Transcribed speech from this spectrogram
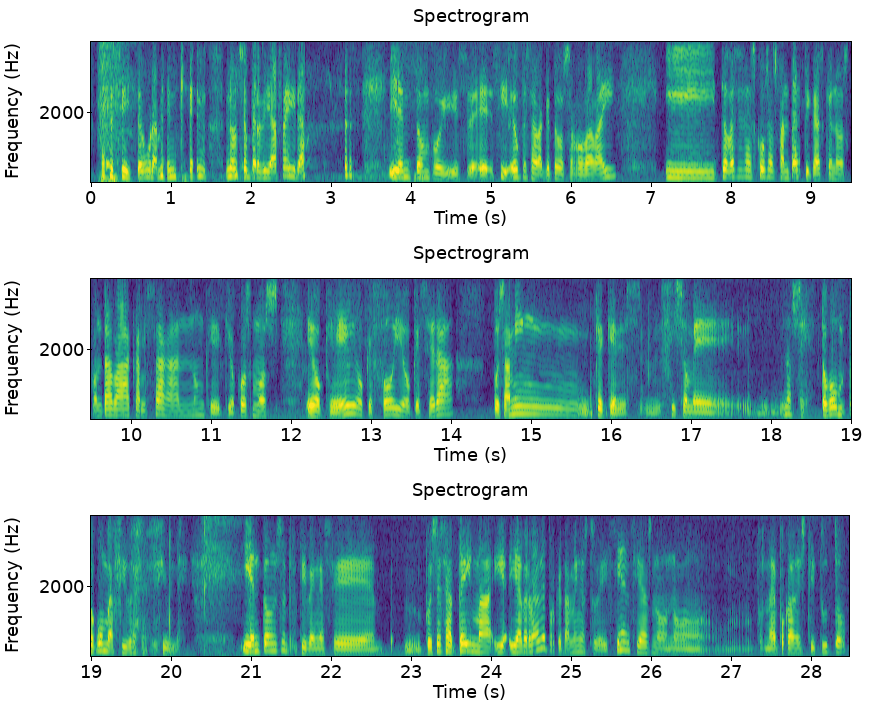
sí, seguramente non se perdía a feira. e entón, pois, eh, sí, eu pensaba que todo se rodaba aí, e todas esas cousas fantásticas que nos contaba Carl Sagan, non que, que o cosmos é o que é, o que foi, o que será, pois a min, que queres, fíxome, non sei, tocou, tocoume a fibra sensible. E entón sempre tiven ese, pois esa teima, e, e a verdade porque tamén estudei ciencias no, no, pois na época do instituto,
